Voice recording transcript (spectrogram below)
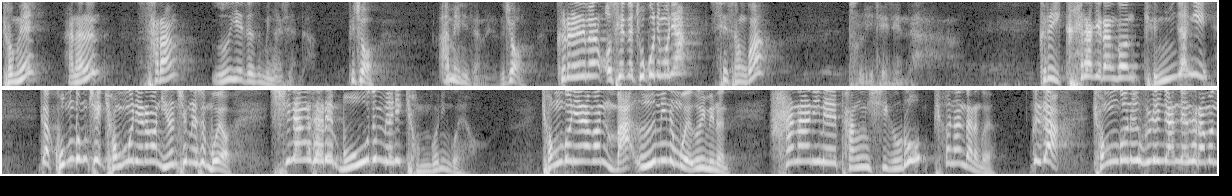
경외, 하나는 사랑, 의에 대해서 민감해야 된다. 그렇죠? 아멘이다. 그렇죠? 그러려면 어떻게 돼? 조건이 뭐냐? 세상과 분리돼야 된다. 그래 이 쾌락이란 건 굉장히 그러니까 공동체 경건이라는 건 이런 측면에서 뭐예요? 신앙생활의 모든 면이 경건인 거예요. 경건이라는 건 마, 의미는 뭐예요? 의미는 하나님의 방식으로 표현한다는 거예요. 그러니까 경건의 훈련이 안 된 사람은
